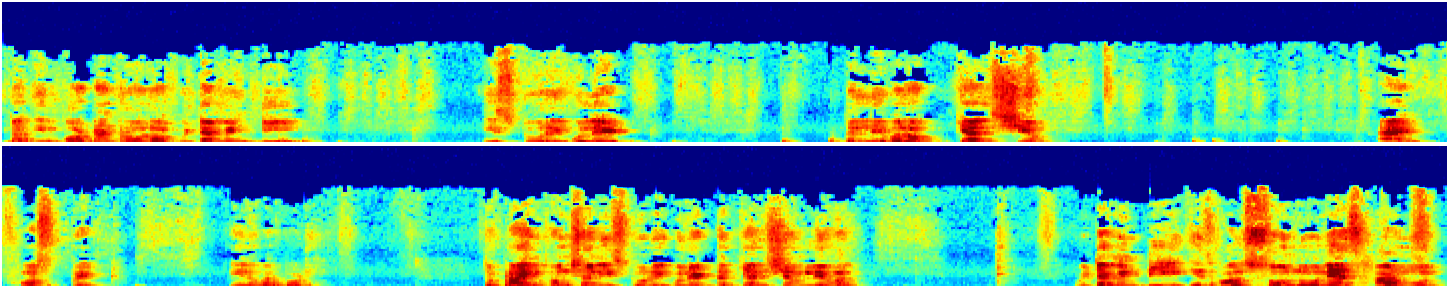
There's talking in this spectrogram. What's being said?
the important role of vitamin D is to regulate the level of calcium and phosphate in our body. The prime function is to regulate the calcium level. Vitamin D is also known as hormone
